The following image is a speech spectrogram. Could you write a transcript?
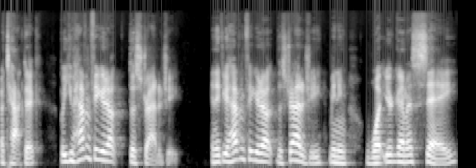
a tactic, but you haven't figured out the strategy. And if you haven't figured out the strategy, meaning what you're going to say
